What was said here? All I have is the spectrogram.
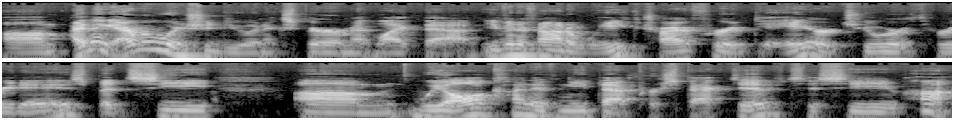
Um, I think everyone should do an experiment like that, even if not a week. Try it for a day or two or three days, but see. Um, we all kind of need that perspective to see, huh,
